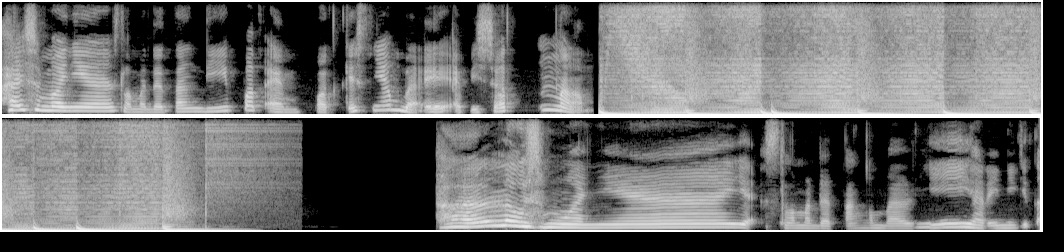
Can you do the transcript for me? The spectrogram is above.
Hai semuanya, selamat datang di Pod M, podcastnya Mbak E episode 6. Halo semuanya, ya selamat datang kembali. Hari ini kita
